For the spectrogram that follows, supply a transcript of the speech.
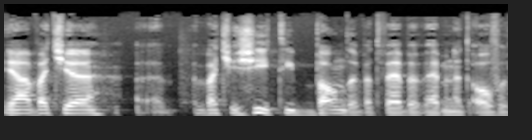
Ja, wat je, uh, wat je ziet, die banden, wat we hebben, we hebben het over,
